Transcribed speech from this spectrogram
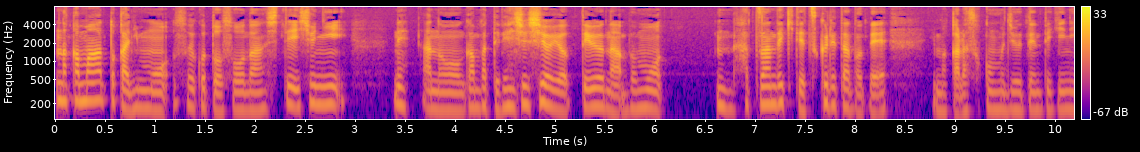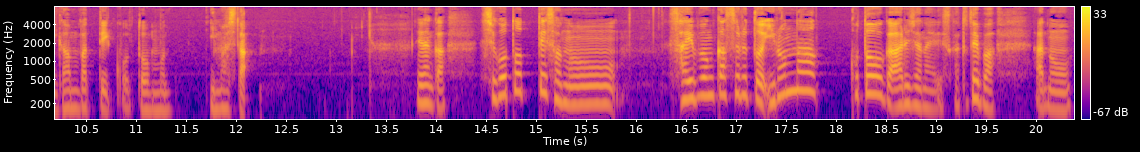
仲間とかにもそういうことを相談して一緒にねあの頑張って練習しようよっていうような場も、うん、発案できて作れたので今からそこも重点的に頑張っていこうと思いました。でなんか仕事ってその細分化するといろんなことがあるじゃないですか例えばあの、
